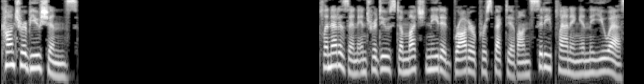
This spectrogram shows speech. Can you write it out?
Contributions Planetizen introduced a much-needed broader perspective on city planning in the U.S.,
